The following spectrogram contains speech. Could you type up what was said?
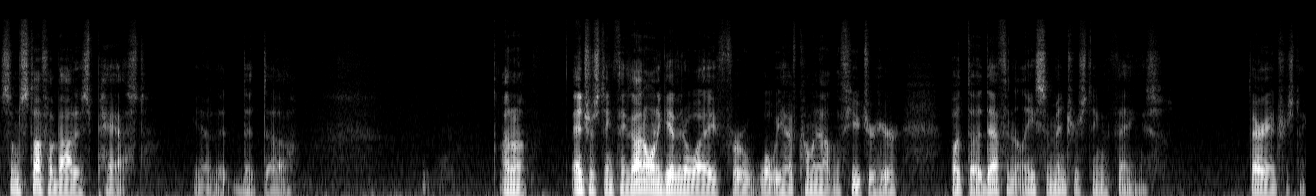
some stuff about his past, you know, that, that uh, I don't know, interesting things. I don't want to give it away for what we have coming out in the future here, but uh, definitely some interesting things. Very interesting.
